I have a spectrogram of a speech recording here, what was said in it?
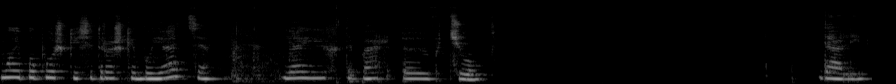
Мої папушки ще трошки бояться, я їх тепер е, вчу. Далі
